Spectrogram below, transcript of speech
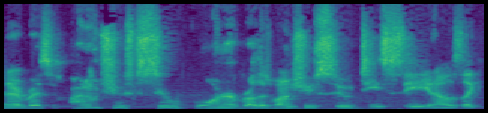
everybody said, "Why don't you sue Warner Brothers? Why don't you sue DC?" And I was like,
